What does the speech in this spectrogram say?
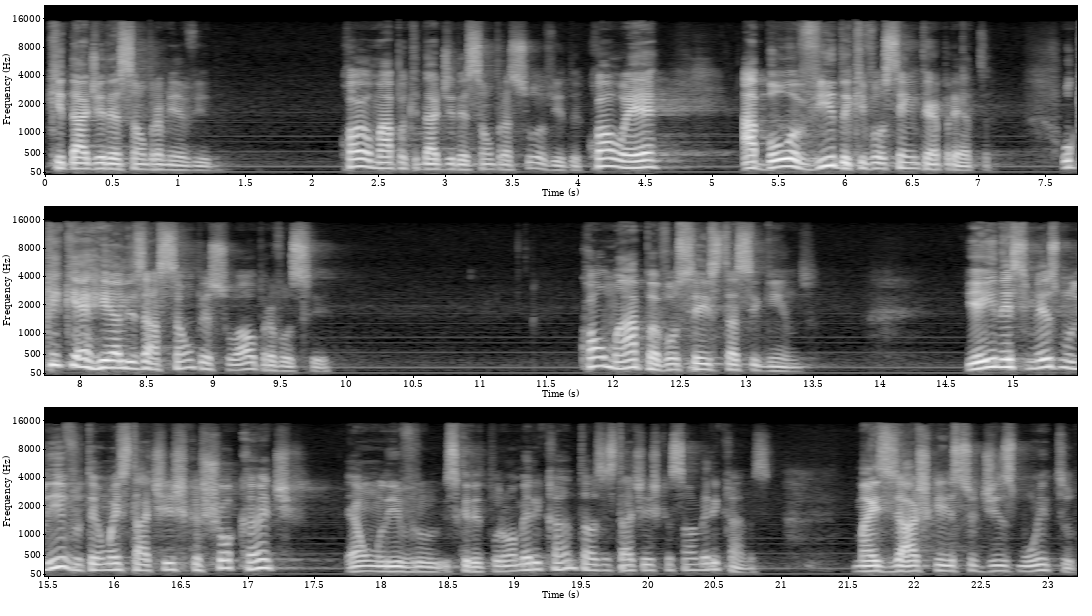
que dá direção para a minha vida? Qual é o mapa que dá direção para a sua vida? Qual é a boa vida que você interpreta? O que é realização pessoal para você? Qual mapa você está seguindo? E aí, nesse mesmo livro, tem uma estatística chocante. É um livro escrito por um americano, então as estatísticas são americanas. Mas acho que isso diz muito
